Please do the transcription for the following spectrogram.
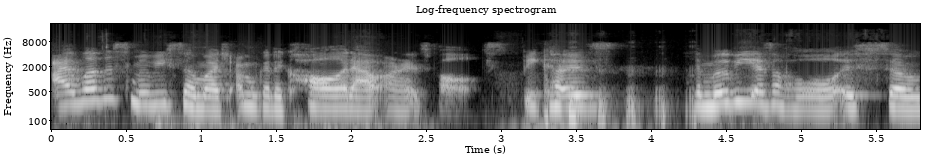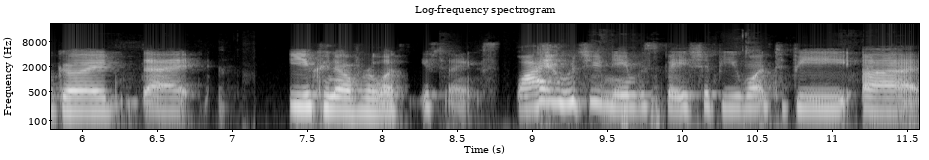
I love this movie so much. I'm gonna call it out on its faults because the movie as a whole is so good that you can overlook these things. Why would you name a spaceship you want to be uh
